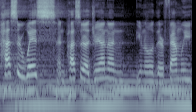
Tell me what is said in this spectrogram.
Pastor Wes and Pastor Adriana and you know their family,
